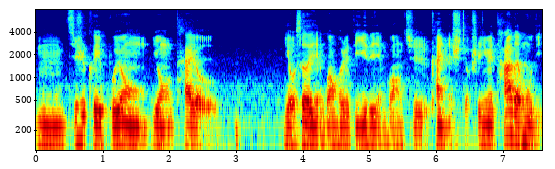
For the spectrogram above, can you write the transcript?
嗯，其实可以不用用太有有色的眼光或者第一的眼光去看你的侍酒师，因为他的目的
